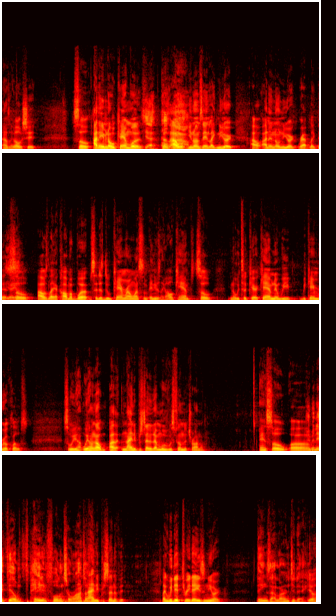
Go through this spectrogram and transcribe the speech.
I was like, "Oh shit!" So I didn't even know who Cam was. Yeah. Because Oh, I, wow. you know what I'm saying? Like New York, I, I didn't know New York rap like that. Yeah, yeah. so I was like, I called my boy up and said, "This dude Cam'ron wants some," and he was like, "Oh Cam." So you know, we took care of Cam. Then we became real close. So we we hung out. Ninety percent of that movie was filmed in Toronto, and so. Uh, I mean, they film paid in full in Toronto. Ninety percent of it. Like we did three days in New York. Things I learned today. Yeah.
